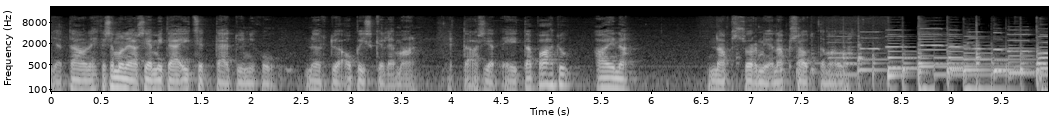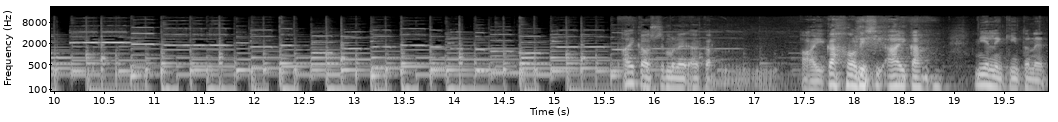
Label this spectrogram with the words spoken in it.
ja tämä on ehkä semmoinen asia, mitä itse täytyy niin kuin opiskelemaan, että asiat ei tapahdu aina napsormia napsauttamalla. aika olisi semmoinen aika, aika olisi aika mielenkiintoinen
